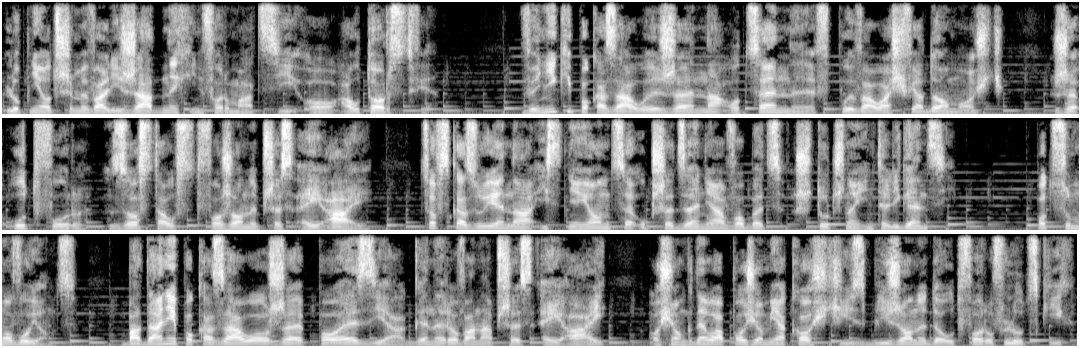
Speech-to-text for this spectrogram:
lub nie otrzymywali żadnych informacji o autorstwie. Wyniki pokazały, że na oceny wpływała świadomość, że utwór został stworzony przez AI, co wskazuje na istniejące uprzedzenia wobec sztucznej inteligencji. Podsumowując, badanie pokazało, że poezja generowana przez AI osiągnęła poziom jakości zbliżony do utworów ludzkich,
